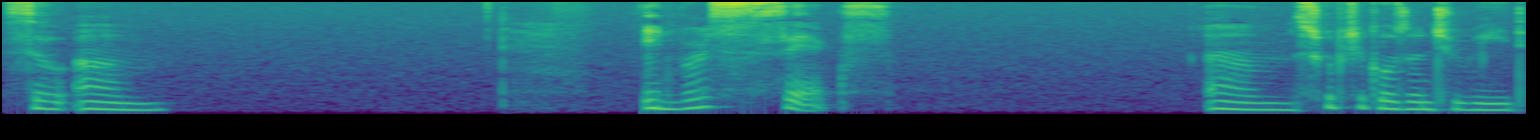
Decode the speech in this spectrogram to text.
So, um, in verse 6, um, scripture goes on to read,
